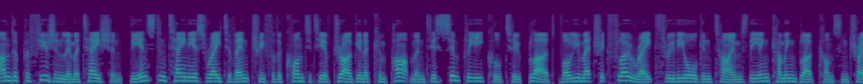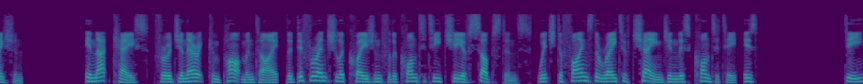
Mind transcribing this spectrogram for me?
Under perfusion limitation, the instantaneous rate of entry for the quantity of drug in a compartment is simply equal to blood volumetric flow rate through the organ times the incoming blood concentration. In that case, for a generic compartment I, the differential equation for the quantity chi of substance, which defines the rate of change in this quantity, is d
